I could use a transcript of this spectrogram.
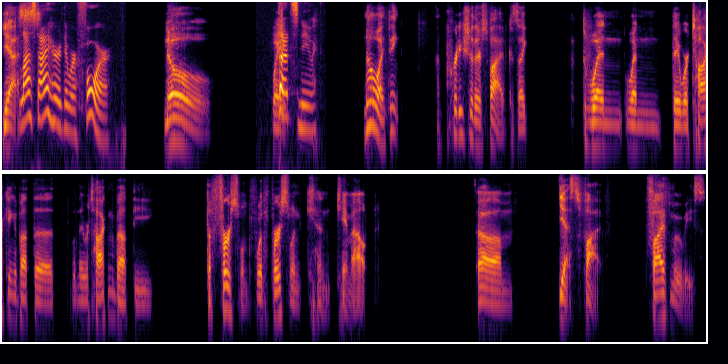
Yes. Last I heard, there were four. No. Wait. That's new. No, I think I'm pretty sure there's five because like when when they were talking about the when they were talking about the the first one before the first one can, came out. Um, yes, five, five movies.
